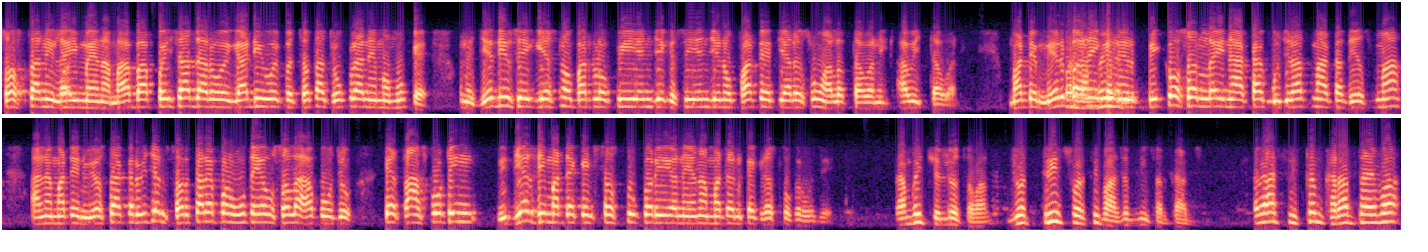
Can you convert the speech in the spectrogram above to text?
સસ્તાની લાઈનમાં એના મા બાપ પૈસાદાર હોય ગાડી હોય પણ છતાં છોકરાને એમાં મૂકે. અને જે દિવસે ગેસનો બાટલો પીએનજી કે સીએનજી નો ફાટે ત્યારે શું હાલત થવાની? આવી જ થવાની. માટે મહેરબાની કરીને પ્રિકોશન લઈને આખા ગુજરાતમાં આખા દેશમાં આના માટેની વ્યવસ્થા કરવી છે. ને સરકારે પણ હું તો એવું સલાહ આપું છું કે ટ્રાન્સપોર્ટિંગ વિદ્યાર્થી માટે કંઈક સસ્તું કરી અને એના માટે કંઈક રસ્તો કરવો જોઈએ. રામભાઈ છેલ્લો સવાલ. જો ત્રીસ વર્ષથી ભાજપની સરકાર છે હવે આ સિસ્ટમ ખરાબ થાય એમાં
